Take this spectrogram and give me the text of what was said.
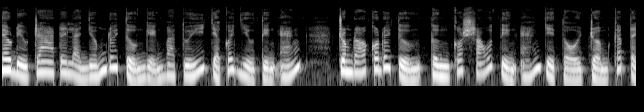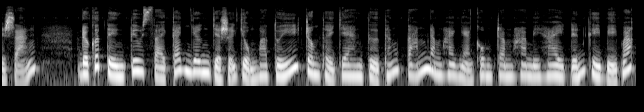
Theo điều tra, đây là nhóm đối tượng nghiện ma túy và có nhiều tiền án, trong đó có đối tượng từng có 6 tiền án về tội trộm cắp tài sản, đều có tiền tiêu xài cá nhân và sử dụng ma túy trong thời gian từ tháng 8 năm 2022 đến khi bị bắt.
